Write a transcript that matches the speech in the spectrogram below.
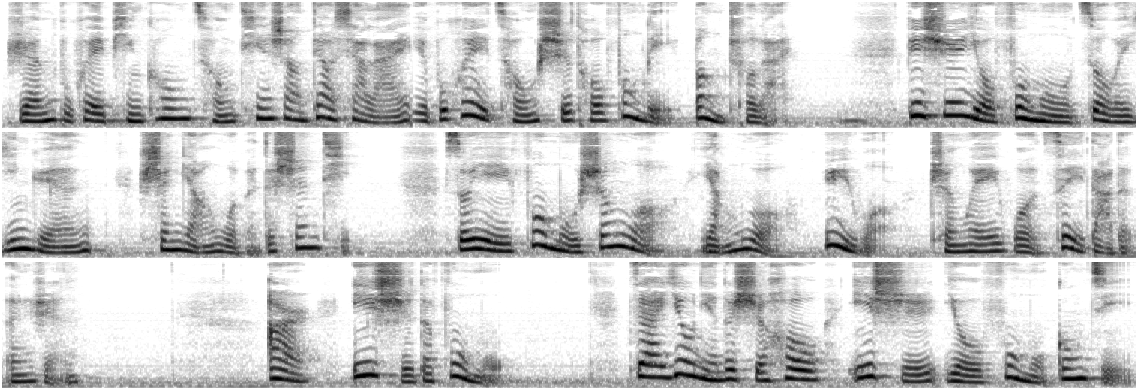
人不会凭空从天上掉下来，也不会从石头缝里蹦出来。必须有父母作为因缘，生养我们的身体，所以父母生我、养我、育我，成为我最大的恩人。二、衣食的父母，在幼年的时候，衣食有父母供给，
